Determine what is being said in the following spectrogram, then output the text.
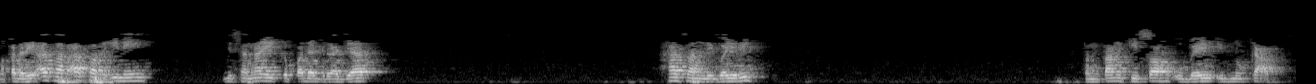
Maka dari asar-asar ini bisa naik kepada derajat Hasan li tentang kisah Ubay ibnu Ka'ab.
